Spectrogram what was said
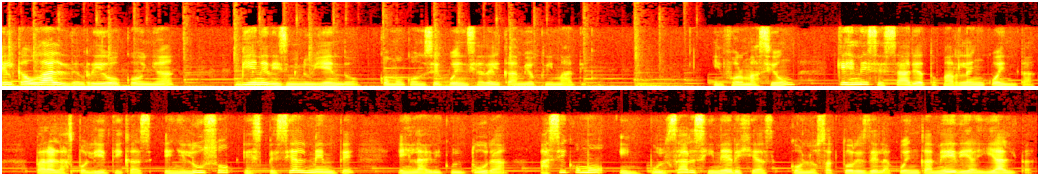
El caudal del río Ocoña viene disminuyendo como consecuencia del cambio climático. Información que es necesaria tomarla en cuenta para las políticas en el uso especialmente en la agricultura, así como impulsar sinergias con los actores de la cuenca media y alta,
